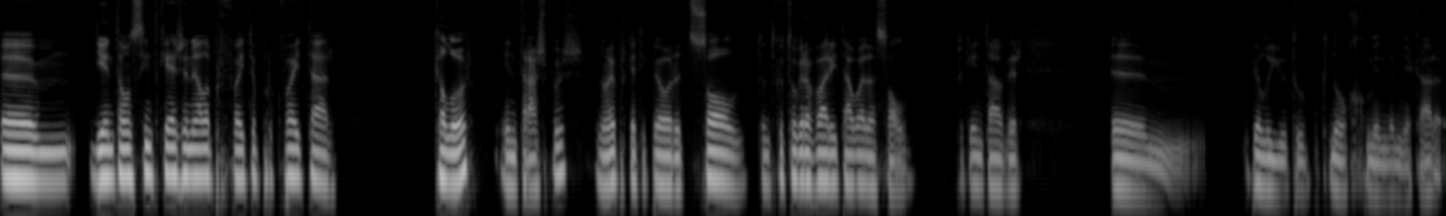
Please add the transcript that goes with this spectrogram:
Um, e então sinto que é a janela perfeita porque vai estar calor, entre aspas, não é? Porque é tipo é hora de sol, tanto que eu estou a gravar e está a da sol, para quem está a ver um, pelo YouTube, que não recomendo a minha cara.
